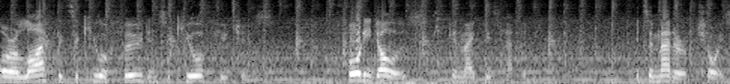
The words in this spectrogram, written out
or a life with secure food and secure futures. $40 can make this happen. It's a matter of choice.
